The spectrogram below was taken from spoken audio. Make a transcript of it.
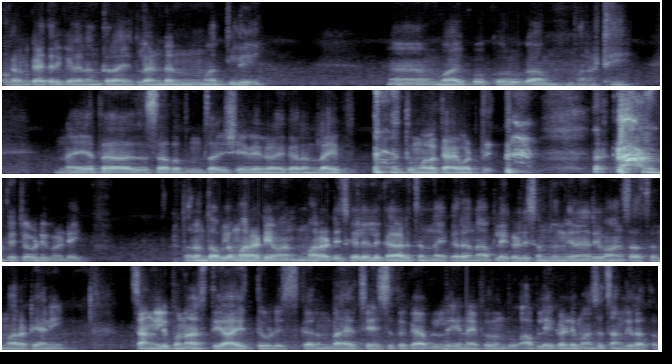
कारण काहीतरी केल्यानंतर आहे लंडनमधली बायको करू का मराठी? नाही आता जसं आता तुमचा विषय वेगळा आहे कारण लाईफ तुम्हाला काय वाटते त्याच्यावर डिपेंड आहे. परंतु आपलं मराठी मा मराठीच केलेले काय अडचण नाही कारण आपल्याकडे समजून घेणारी माणसं असतात मराठी आणि चांगली पण असते आहेत तेवढेच. कारण बाहेरचे ह्याचे तर काय आपल्याला हे नाही परंतु आपल्या इकडले माणसं चांगली राहतात.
